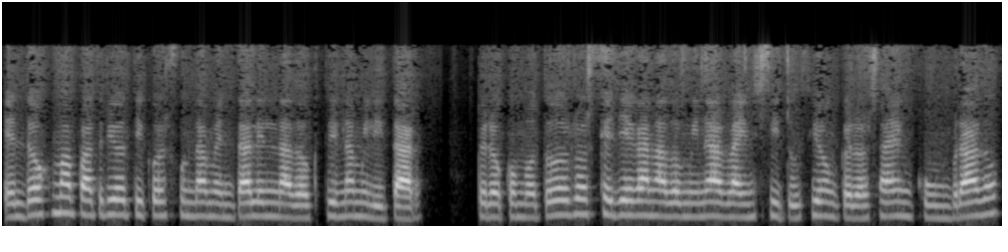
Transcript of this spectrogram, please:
el dogma patriótico es fundamental en la doctrina militar, pero como todos los que llegan a dominar la institución que los ha encumbrado,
